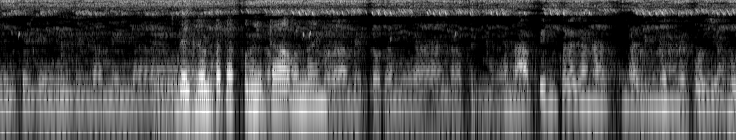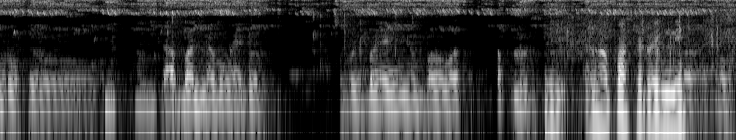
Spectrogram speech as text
Yung pag yan, hindi namin na... Daghan pa ta po ni tao na. Marami pa kami hanapin mga hanapin talaga natin natin ng kuya. Siguro, pero laban lang mga idol. Subaybayan yung bawat upload. Eh, ano pa, si Rene. Oh,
